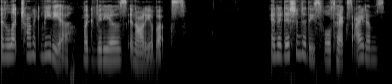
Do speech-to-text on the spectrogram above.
and electronic media like videos and audiobooks. In addition to these full-text items,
